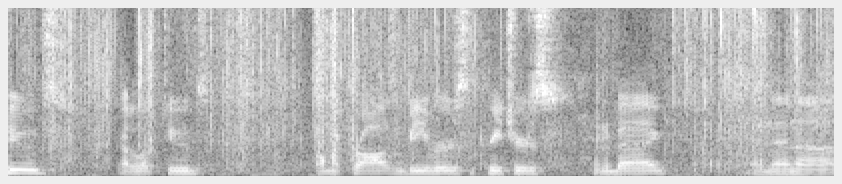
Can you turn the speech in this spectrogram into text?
tubes. Gotta love tubes. All my craws and beavers and creatures in a bag. And then uh,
